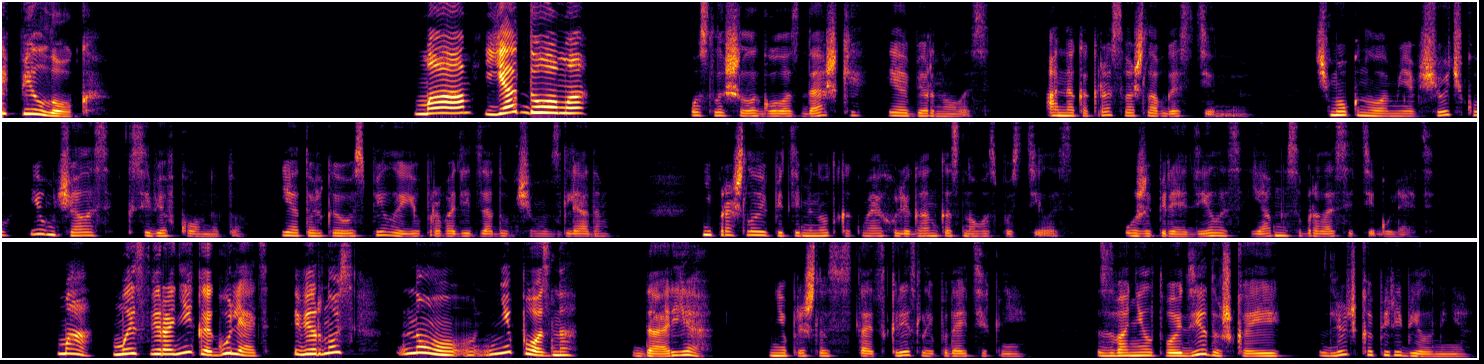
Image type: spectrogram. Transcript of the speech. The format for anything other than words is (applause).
Эпилог. «Мам, я дома!» Услышала голос Дашки и обернулась. Она как раз вошла в гостиную. Чмокнула меня в щечку и умчалась к себе в комнату. Я только и успела ее проводить задумчивым взглядом. Не прошло и пяти минут, как моя хулиганка снова спустилась. Уже переоделась, явно собралась идти гулять. «Ма, мы с Вероникой гулять. Вернусь, ну, не поздно». «Дарья?» Мне пришлось встать с кресла и подойти к ней. Звонил твой дедушка и... Злючка перебила меня.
